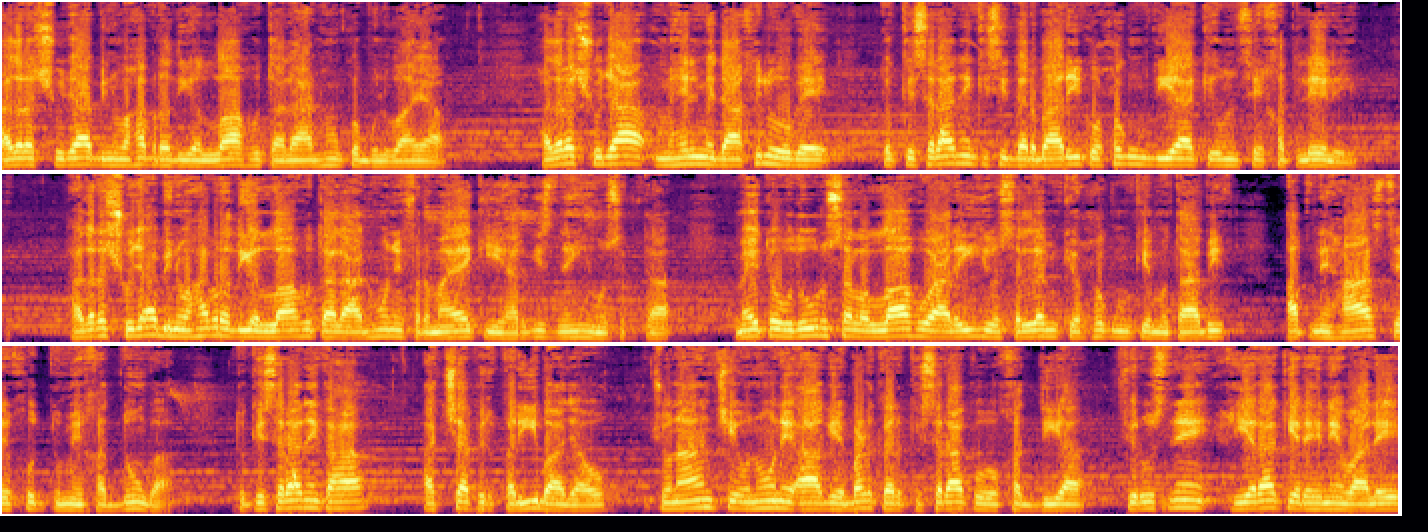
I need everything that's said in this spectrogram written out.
حضرت شجاع بن وحب رضی اللہ تعالیٰ عنہ کو بلوایا۔ حضرت شجاع محل میں داخل ہو گئے تو کسرا نے کسی درباری کو حکم دیا کہ ان سے خط لے لے۔ حضرت شجاع بن وحب رضی اللہ تعالیٰ عنہ نے فرمایا کہ ہرگز نہیں ہو سکتا۔ میں تو حضور صلی اللہ علیہ وسلم کے حکم کے مطابق اپنے ہاتھ سے خود تمہیں خط دوں گا۔ تو کسرا نے کہا اچھا پھر قریب آ جاؤ۔ چنانچہ انہوں نے آگے بڑھ کر کسرا کو خط دیا۔ پھر اس نے ہیرا کے رہنے والے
